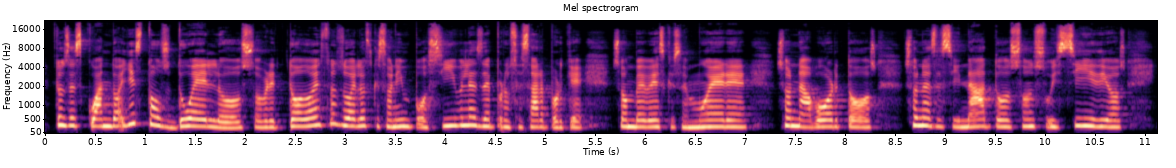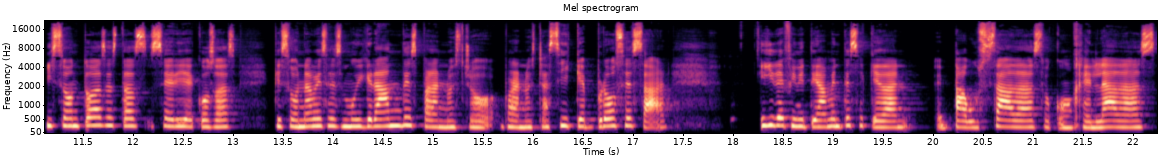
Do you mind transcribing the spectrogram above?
Entonces, cuando hay estos duelos, sobre todo estos duelos que son imposibles de procesar porque son bebés que se mueren, son abortos, son asesinatos, son suicidios y son todas estas serie de cosas que son a veces muy grandes para, nuestro, para nuestra psique procesar, y definitivamente se quedan eh, pausadas o congeladas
